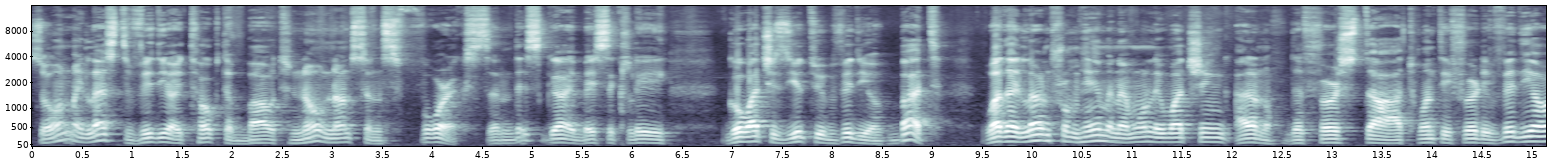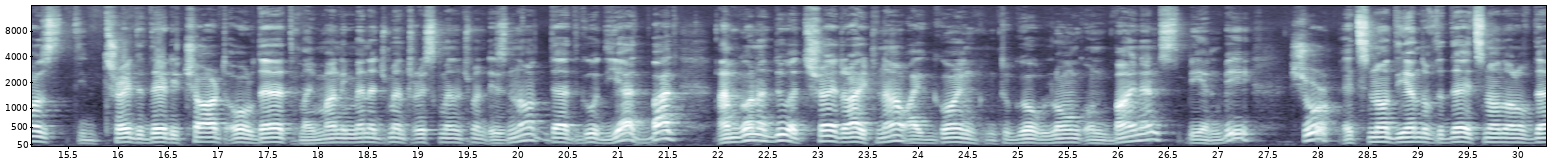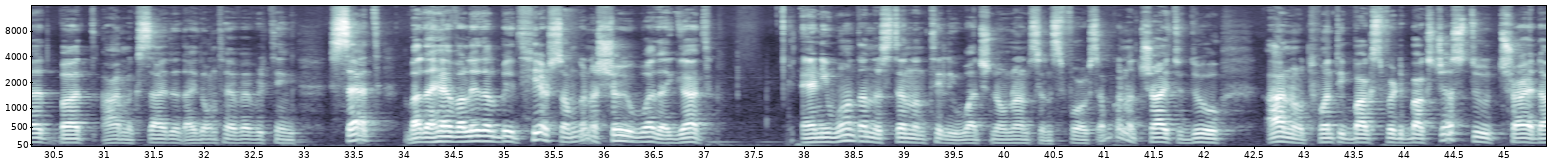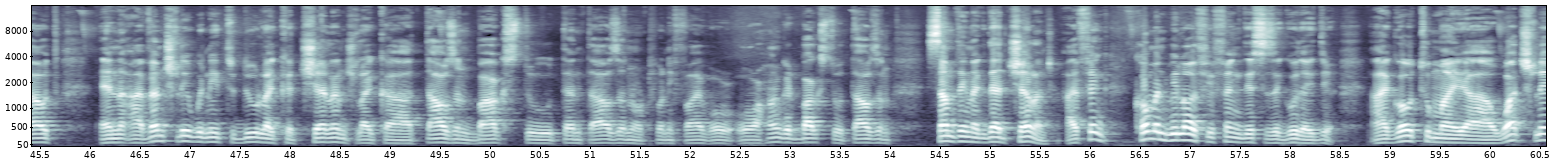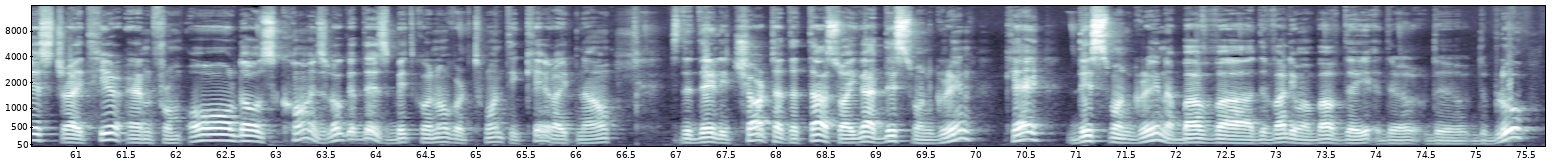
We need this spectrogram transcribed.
So on my last video I talked about no nonsense forex and this guy basically go watch his YouTube video. But what I learned from him and I'm only watching I don't know the first uh, 20 30 videos the trade the daily chart all that my money management risk management is not that good yet but I'm gonna do a trade right now. I'm going to go long on Binance BNB Sure, it's not the end of the day, it's not all of that, but I'm excited. I don't have everything set, but I have a little bit here, so I'm gonna show you what I got. And you won't understand until you watch No Nonsense Forex. I'm gonna try to do, I don't know, 20 bucks, 30 bucks, just to try it out and eventually we need to do like a challenge like a thousand bucks to 10,000 or 25 or, or 100 bucks to a thousand something like that challenge. I think comment below if you think this is a good idea. I go to my uh, watch list right here and from all those coins look at this bitcoin over 20k right now. It's the daily chart at the top. So i got this one green okay? This one green above uh, the volume above the the the, the blue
